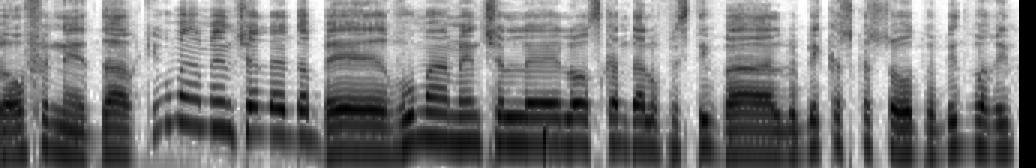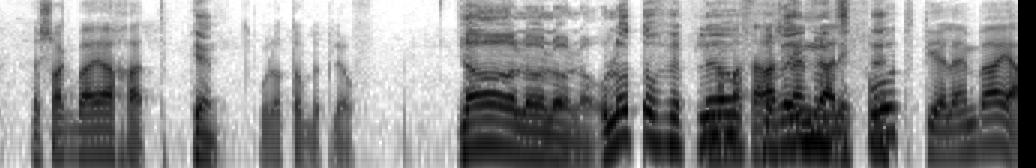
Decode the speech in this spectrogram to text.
באופן נהדר, כי הוא מאמן של לדבר, והוא מאמן של אה, לא סקנדל או פסטיבל, ובלי קשקשות ובלי דברים. יש רק בעיה אחת, כן. הוא לא טוב בפלייאוף. לא, לא, לא, לא. הוא לא טוב אם בפלייאוף, המטרה שלהם זה. אליפות, תהיה להם בעיה.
